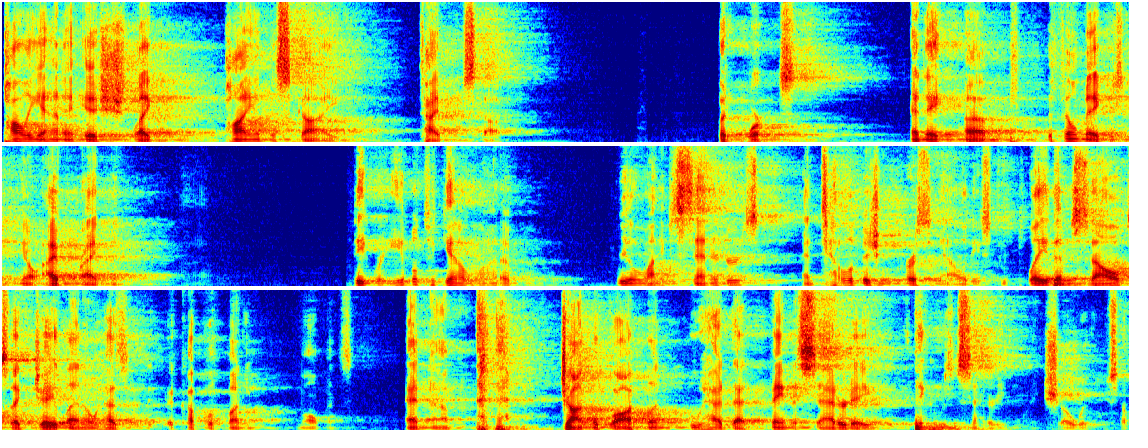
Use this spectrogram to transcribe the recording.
Pollyanna ish, like pie in the sky type of stuff. But it works. And they, um, the filmmakers, you know, Ivan Reitman, they were able to get a lot of real life senators and television personalities to play themselves. Like Jay Leno has a, a couple of funny moments. And um, John McLaughlin, who had that famous Saturday, I think it was a Saturday morning show where he used to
